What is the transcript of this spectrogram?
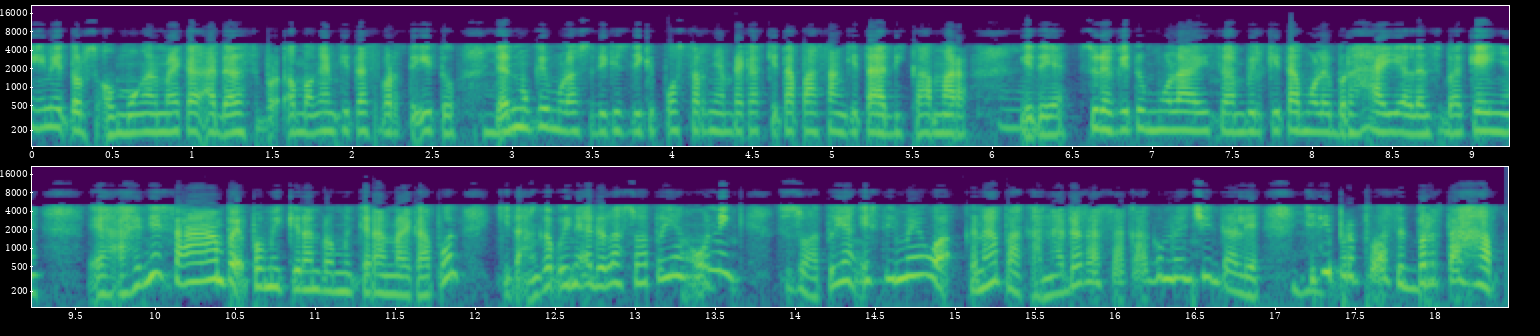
ini ini terus omongan mereka adalah omongan kita seperti itu hmm. dan mungkin mulai sedikit-sedikit posternya mereka kita pasang kita di kamar hmm. gitu ya sudah gitu mulai sambil kita mulai berhayal dan sebagainya ya akhirnya sampai pemikiran-pemikiran mereka pun kita anggap ini adalah sesuatu yang unik, sesuatu yang istimewa. Kenapa? Karena ada rasa kagum dan cinta lihat. Hmm. Jadi berproses bertahap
